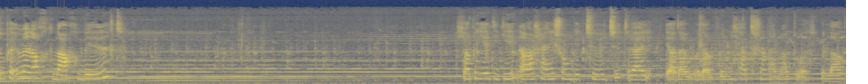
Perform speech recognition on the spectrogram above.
suche immer noch nach Wild. Ich habe hier die Gegner wahrscheinlich schon getötet, weil ja, da, da bin ich halt schon einmal durchgelaufen.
